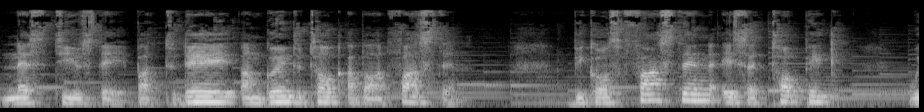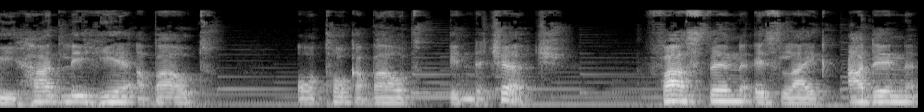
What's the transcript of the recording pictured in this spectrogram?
next Tuesday. But today I'm going to talk about fasting because fasting is a topic we hardly hear about or talk about in the church. Fasting is like adding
